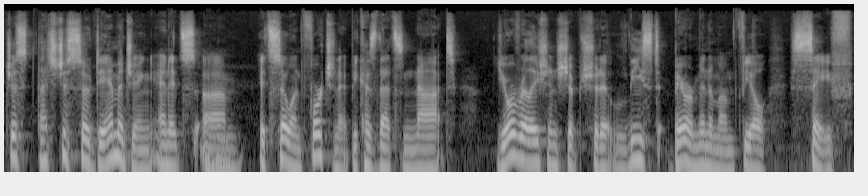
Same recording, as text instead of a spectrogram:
just that's just so damaging and it's Mm-hmm. um it's so unfortunate because that's not your relationship should at least bare minimum feel safe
